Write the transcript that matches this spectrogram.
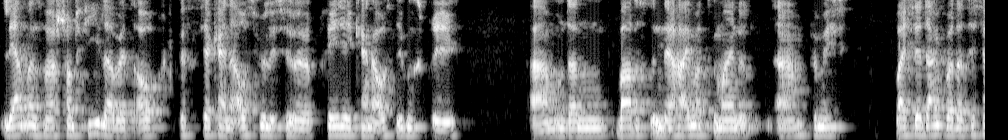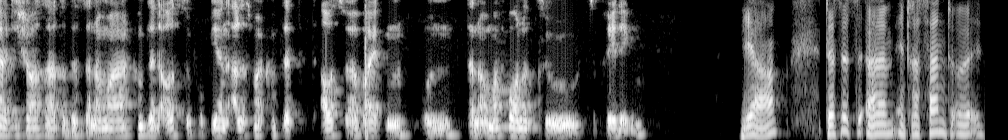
lernt man zwar schon viel, aber jetzt auch, das ist ja keine ausführliche Predigt, keine Auslegungspredigt. Ähm, und dann war das in der Heimatgemeinde äh, für mich, war ich sehr dankbar, dass ich halt die Chance hatte, das dann nochmal komplett auszuprobieren, alles mal komplett auszuarbeiten und dann auch mal vorne zu, zu predigen. Ja, das ist ähm, interessant. Äh,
